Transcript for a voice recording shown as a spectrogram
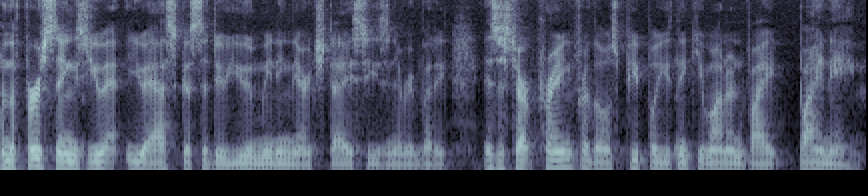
one of the first things you, you ask us to do, you meaning the Archdiocese and everybody, is to start praying for those people you think you want to invite by name.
